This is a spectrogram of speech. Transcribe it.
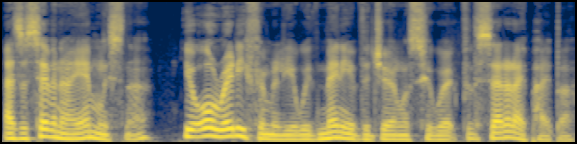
As a 7am listener, you're already familiar with many of the journalists who work for the Saturday paper.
